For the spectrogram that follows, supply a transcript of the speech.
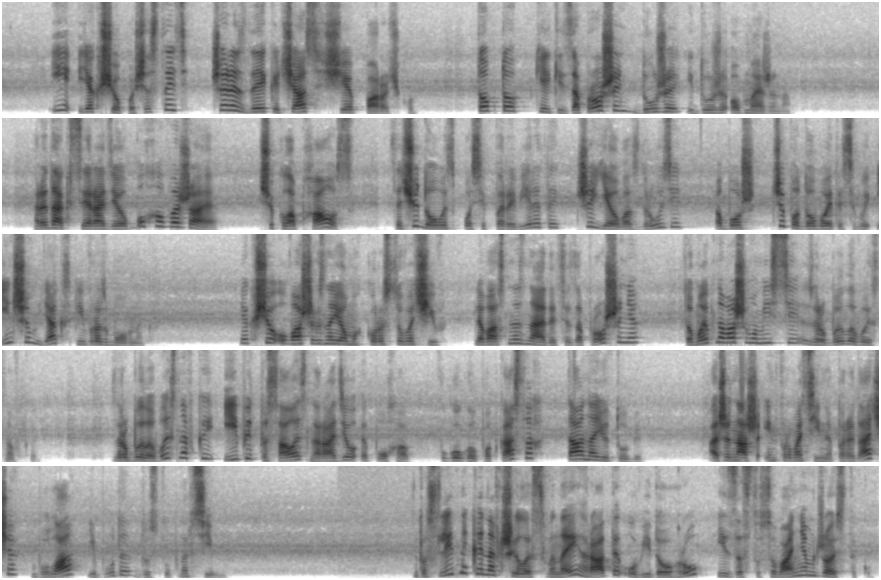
І, якщо пощастить, через деякий час ще парочку. Тобто кількість запрошень дуже і дуже обмежена. Редакція Радіо Боха вважає, що Clubhouse – це чудовий спосіб перевірити, чи є у вас друзі, або ж чи подобаєтесь ви іншим як співрозмовник. Якщо у ваших знайомих користувачів для вас не знайдеться запрошення, то ми б на вашому місці зробили висновки. Зробили висновки і підписались на Радіо Епоха в Google подкастах та на Ютубі. Адже наша інформаційна передача була і буде доступна всім. Дослідники навчили свиней грати у відеогру із застосуванням джойстику.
